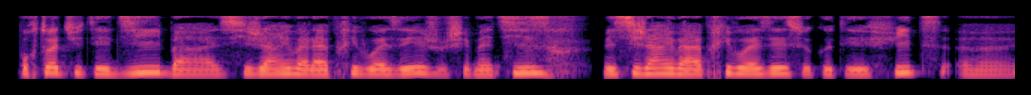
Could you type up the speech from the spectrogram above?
pour toi, tu t'es dit, bah, si j'arrive à l'apprivoiser, je schématise, mais si j'arrive à apprivoiser ce côté fuite, euh,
